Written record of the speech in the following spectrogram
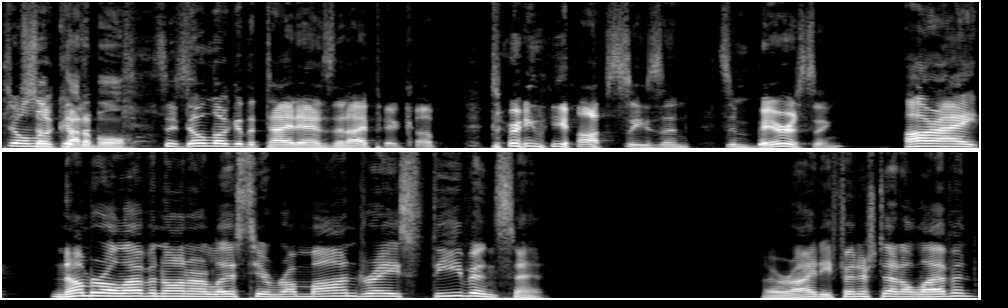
don't some look at the, cuttable. see, don't look at the tight ends that I pick up during the off season. It's embarrassing. All right, number eleven on our list here, Rhamondre Stevenson. All right, he finished at eleven.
